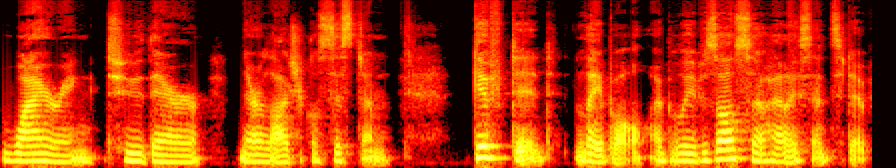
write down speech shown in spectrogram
wiring to their neurological system gifted label, I believe, is also highly sensitive.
